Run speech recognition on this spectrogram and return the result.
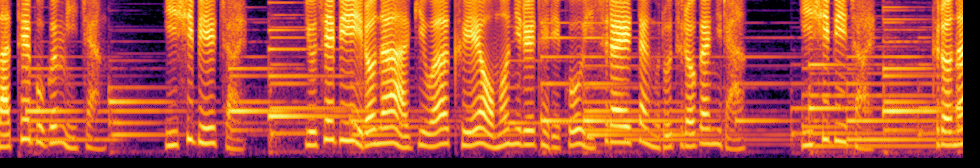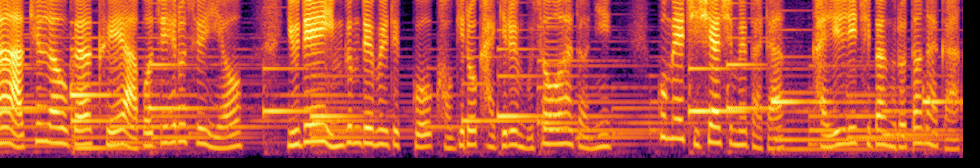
마태복음 2장 21절. 요셉이 일어나 아기와 그의 어머니를 데리고 이스라엘 땅으로 들어가니라. 22절. 그러나 아킬라오가 그의 아버지 헤롯을 이어 유대의 임금됨을 듣고 거기로 가기를 무서워하더니 꿈에 지시하심을 받아 갈릴리 지방으로 떠나가.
